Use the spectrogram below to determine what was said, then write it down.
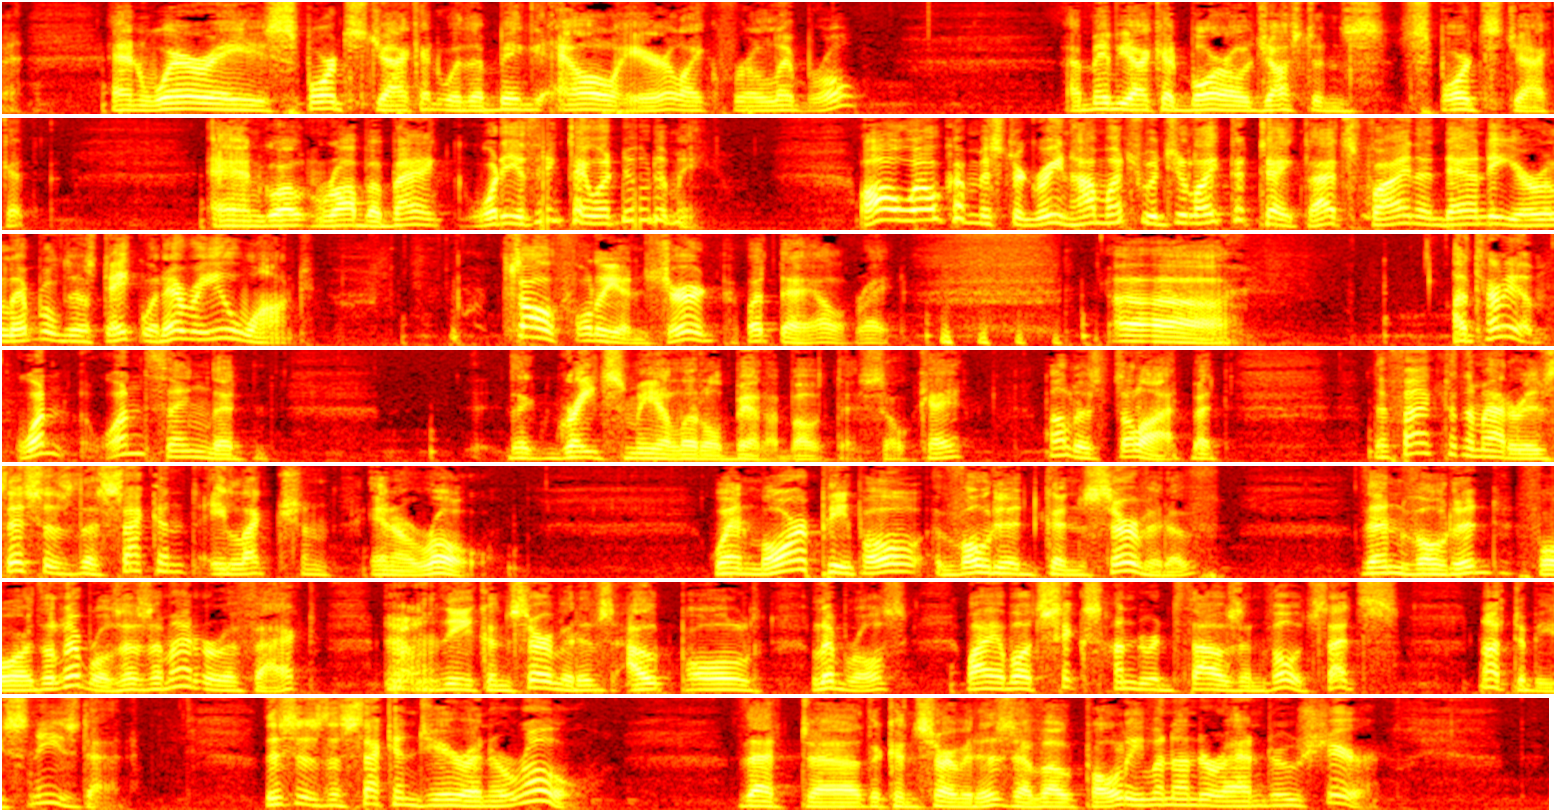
and wear a sports jacket with a big L here, like for a liberal, uh, maybe I could borrow Justin's sports jacket and go out and rob a bank. What do you think they would do to me? Oh, welcome, Mr. Green. How much would you like to take? That's fine and dandy. You're a liberal. Just take whatever you want. It's all fully insured. What the hell, right? uh, I'll tell you one one thing that that grates me a little bit about this, okay? Well, there's a lot, but the fact of the matter is this is the second election in a row when more people voted conservative than voted for the liberals. As a matter of fact, the conservatives outpolled liberals by about 600,000 votes. That's not to be sneezed at. This is the second year in a row that uh, the conservatives have outpolled, even under Andrew Scheer.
